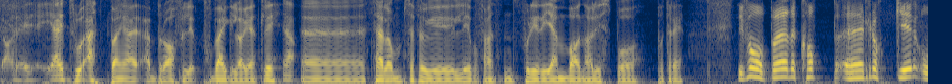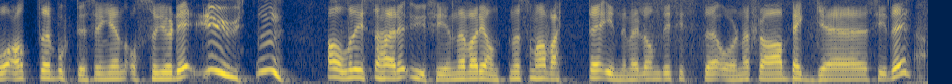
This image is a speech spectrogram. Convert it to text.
Ja, jeg, jeg tror ett poeng er, er bra for, på begge lag, egentlig. Ja. Eh, selv om selvfølgelig Liverpool-fansen, fordi det hjemmebane, har lyst på, på tre. Vi får håpe The Cop eh, rocker, og at eh, bortesvingen også gjør det uten alle disse her ufine variantene som har vært eh, innimellom de siste årene fra begge sider. Ja.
